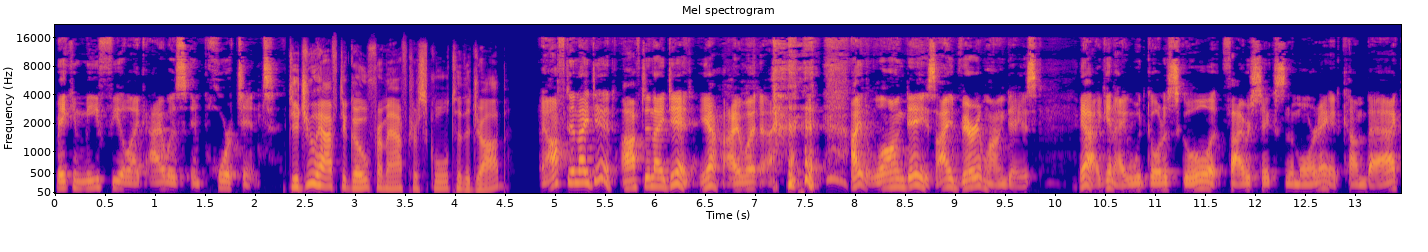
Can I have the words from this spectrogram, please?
making me feel like I was important. Did you have to go from after school to the job? Often I did. Often I did. Yeah, I would. I had long days. I had very long days. Yeah, again, I would go to school at five or six in the morning. I'd come back,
